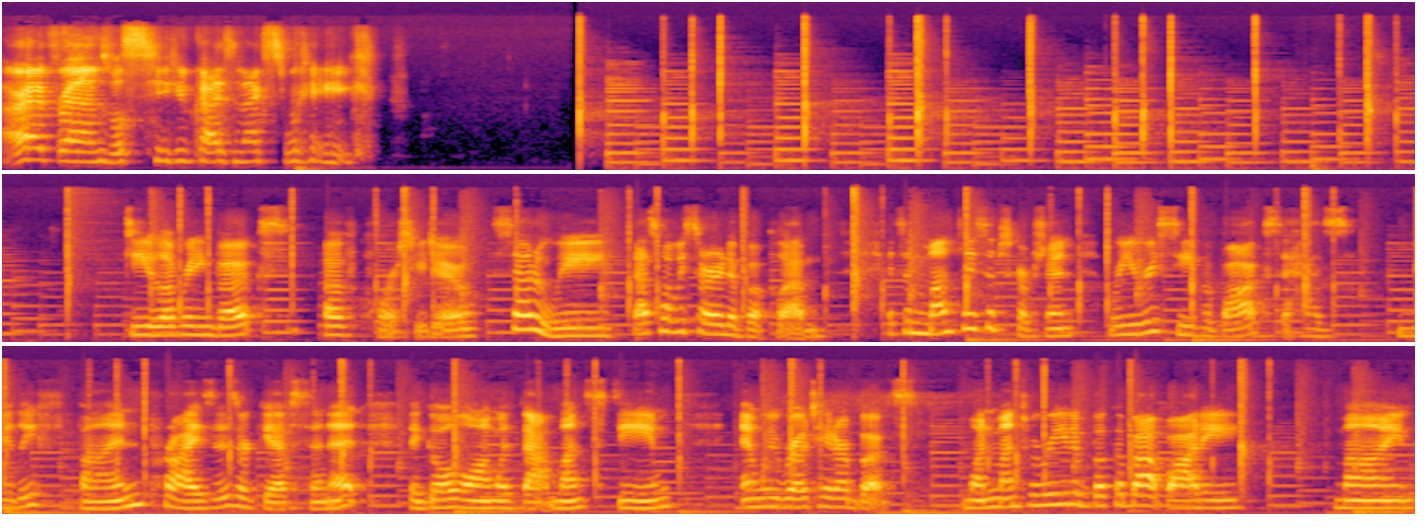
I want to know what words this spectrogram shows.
right, friends. We'll see you guys next week. Do you love reading books? Of course you do. So do we. That's why we started a book club. It's a monthly subscription where you receive a box that has really fun prizes or gifts in it that go along with that month's theme, and we rotate our books. One month we read a book about body, mind,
